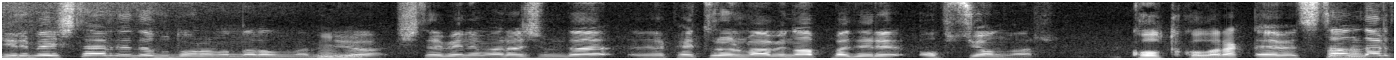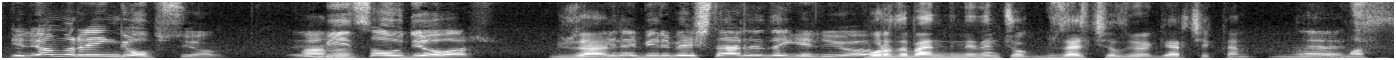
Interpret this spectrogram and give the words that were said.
e, 1.5'lerde de bu donanımlar alınabiliyor. İşte benim aracımda e, petrol mavi nappa deri opsiyon var. Koltuk olarak. Evet standart geliyor ama rengi opsiyon. E, Anladım. Beats audio var. Güzel. Yine 1.5'lerde de geliyor. Bu arada ben dinledim çok güzel çalıyor. Gerçekten inanılmaz.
